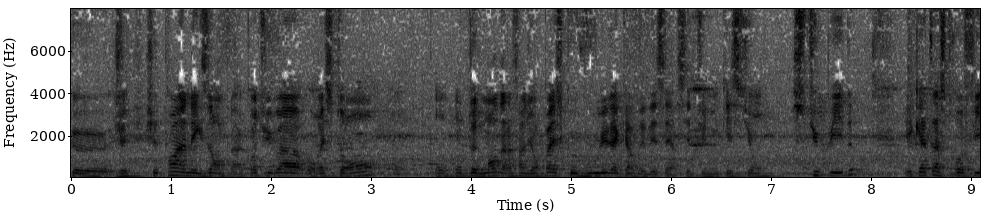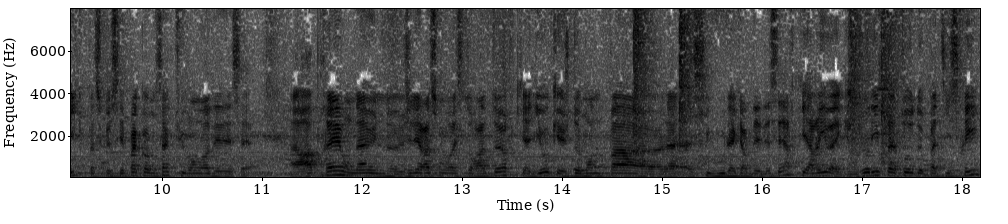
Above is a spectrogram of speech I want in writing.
que, je, vais te prendre un exemple. Hein. Quand tu vas au restaurant, on, te demande à la fin du repas est-ce que vous voulez la carte des desserts? C'est une question stupide et catastrophique parce que c'est pas comme ça que tu vendras des desserts. Alors après, on a une génération de restaurateurs qui a dit ok, je demande pas euh, si vous voulez la carte des desserts, qui arrive avec un joli plateau de pâtisserie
